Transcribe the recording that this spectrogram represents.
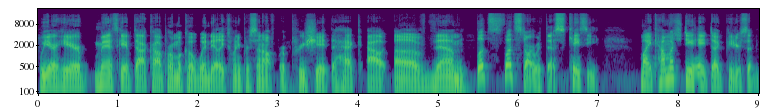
we are here. Manscaped.com promo code WinDaily 20% off. Appreciate the heck out of them. Let's let's start with this. Casey, Mike, how much do you hate Doug Pederson?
